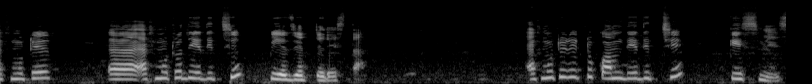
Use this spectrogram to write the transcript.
এক মুঠের এক মুঠো দিয়ে দিচ্ছি পেঁয়াজের পেরেস্তা এক মুঠের একটু কম দিয়ে দিচ্ছি কিশমিশ।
